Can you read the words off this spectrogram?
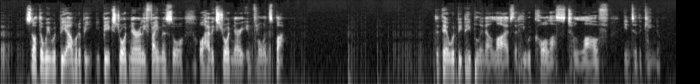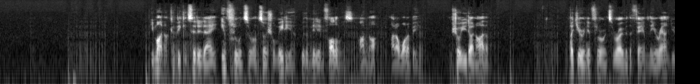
there. It's not that we would be able to be, be extraordinarily famous or, or have extraordinary influence, but that there would be people in our lives that He would call us to love into the kingdom. You might not be considered a influencer on social media with a million followers. I'm not. I don't want to be. I'm sure you don't either. But you're an influencer over the family around you.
